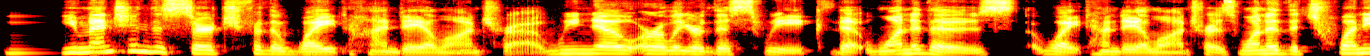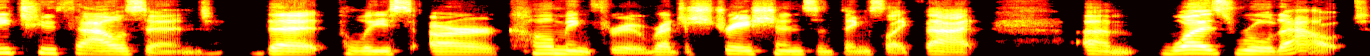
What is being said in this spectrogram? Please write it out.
You mentioned the search for the white Hyundai Elantra. We know earlier this week that one of those white Hyundai Elantras, one of the 22,000 that police are combing through, registrations and things like that, um, was ruled out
